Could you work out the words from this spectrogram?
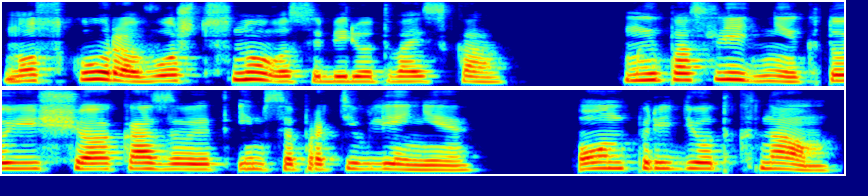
Но скоро вождь снова соберет войска. Мы последние, кто еще оказывает им сопротивление. Он придет к нам.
